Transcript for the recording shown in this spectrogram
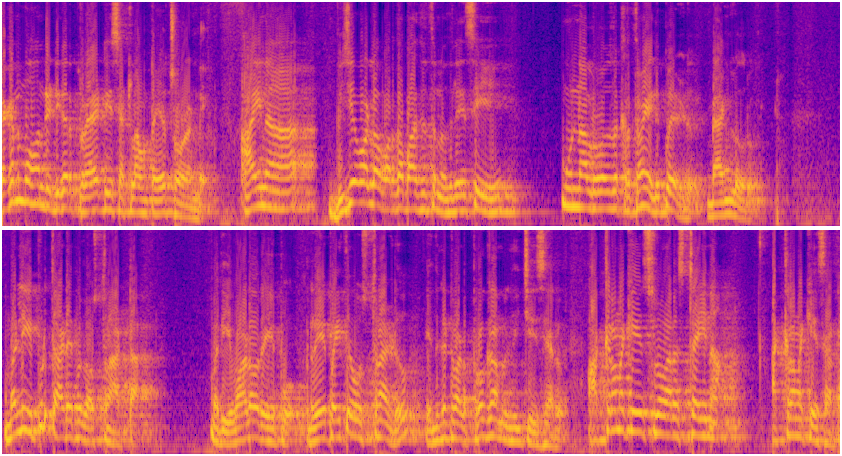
జగన్మోహన్ రెడ్డి గారి ప్రయారిటీస్ ఎట్లా ఉంటాయో చూడండి. ఆయన విజయవాడలో వరద బాధితులను వదిలేసి మూడు నాలుగు రోజుల క్రితమే వెళ్ళిపోయాడు బెంగళూరు. మళ్ళీ ఇప్పుడు తాడేపల్లి వస్తున్నట్ట మరి ఇవాడో రేపు. రేపైతే వస్తున్నాడు. ఎందుకంటే వాళ్ళ ప్రోగ్రాం రిలీజ్ చేశారు. అక్రమ కేసులో అరెస్ట్ అయిన అక్రమ కేసు అట.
